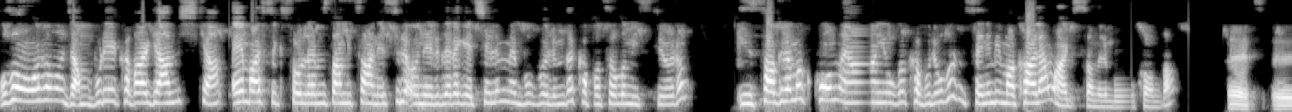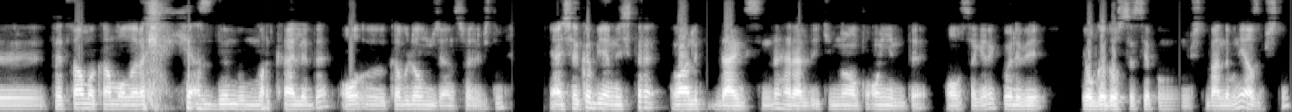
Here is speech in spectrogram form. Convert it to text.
O zaman Orhan Hocam buraya kadar gelmişken en baştaki sorularımızdan bir tanesiyle önerilere geçelim ve bu bölümde kapatalım istiyorum. Instagram'a konmayan yoga kabul olur mu? Senin bir makalen vardı sanırım bu konuda. Evet, e, fetva makamı olarak yazdığım bu makalede o e, kabul olmayacağını söylemiştim. Yani şaka bir yana işte Varlık dergisinde herhalde 2016-17'de olsa gerek böyle bir yoga dosyası yapılmıştı. Ben de bunu yazmıştım.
